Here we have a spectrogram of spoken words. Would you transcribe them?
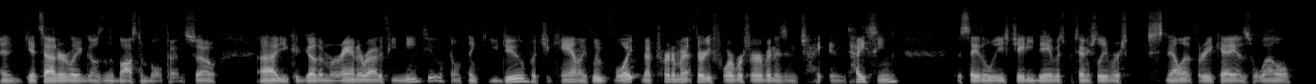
and gets out early and goes to the Boston bullpen. So uh, you could go the Miranda route if you need to. Don't think you do, but you can. Like Luke Voit in a tournament at 34 versus Irvin is enticing, to say the least. JD Davis potentially versus Snell at 3K as well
